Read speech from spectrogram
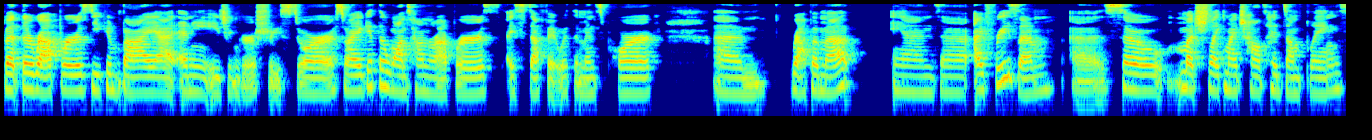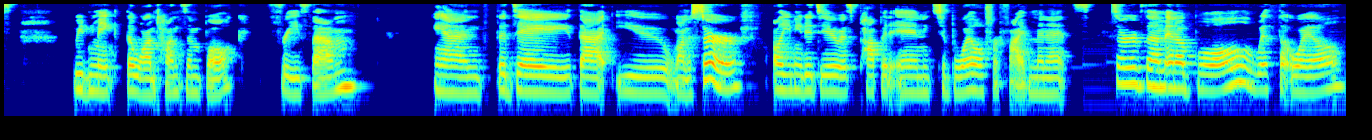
But the wrappers you can buy at any Asian grocery store. So I get the wonton wrappers. I stuff it with the minced pork, um, wrap them up, and uh, I freeze them. Uh, so much like my childhood dumplings, we'd make the wontons in bulk, freeze them, and the day that you want to serve, all you need to do is pop it in to boil for five minutes serve them in a bowl with the oil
